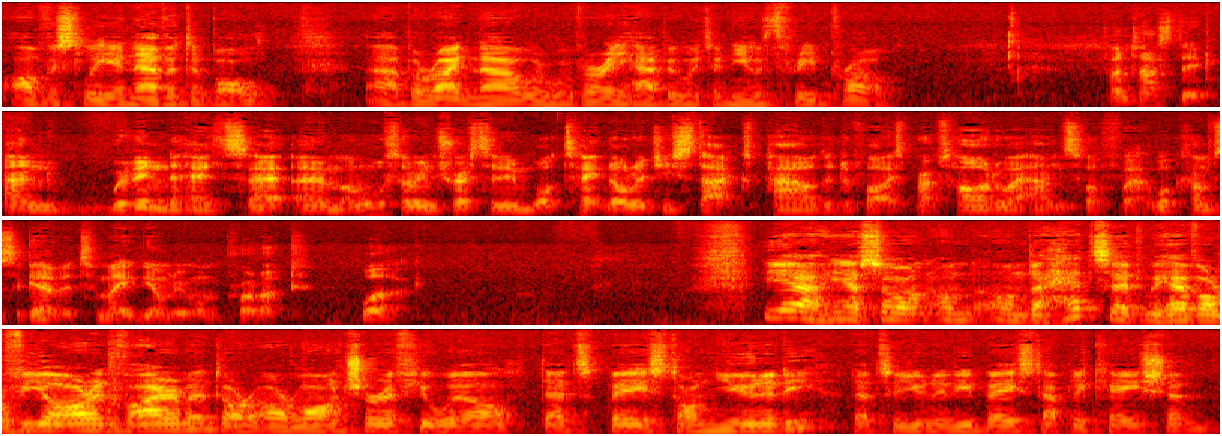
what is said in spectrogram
obviously inevitable. Uh, but right now, we're, we're, very happy with the Neo 3 Pro. Fantastic. And within the headset, um, I'm also interested in what technology stacks power the device, perhaps hardware and software. What comes together to make the Omni One product work? Yeah, yeah. So on, on, on the headset, we have our VR environment, or our launcher, if you will. That's based on Unity. That's a Unity based application.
